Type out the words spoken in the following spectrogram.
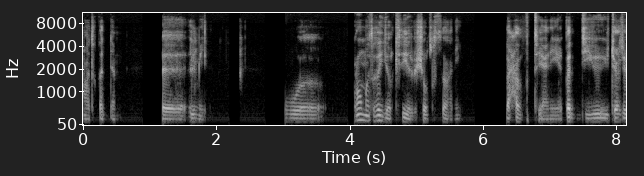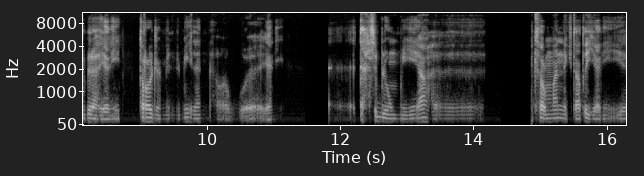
ما تقدم آه الميل. وروما تغير كثير في الشوط الثاني. لاحظت يعني قد تعتبره يعني تراجع من الميلان أو يعني آه، تحسب لهم إياه آه، أكثر من أنك تعطيه يعني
